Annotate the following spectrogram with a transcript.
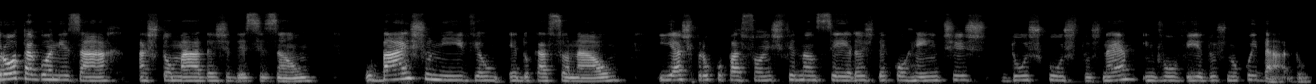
protagonizar as tomadas de decisão, o baixo nível educacional e as preocupações financeiras decorrentes dos custos né, envolvidos no cuidado.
